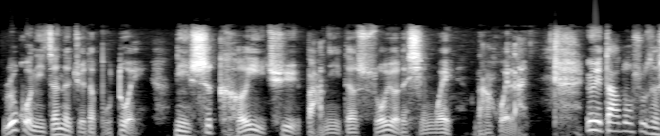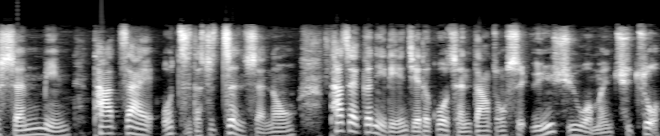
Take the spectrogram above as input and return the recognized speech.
如果你真的觉得不对，你是可以去把你的所有的行为拿回来。因为大多数的神明，他在我指的是正神哦，他在跟你连接的过程当中，是允许我们去做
